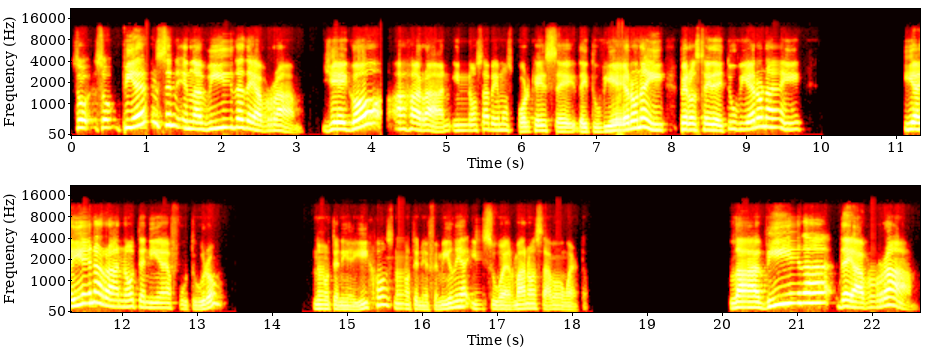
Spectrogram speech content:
So, so, piensen en la vida de Abraham. llegó a Harán y no sabemos por qué se detuvieron ahí, pero se detuvieron ahí y ahí en no tenía futuro, no tenía hijos, no tenía familia y su hermano estaba muerto. La vida de Abraham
